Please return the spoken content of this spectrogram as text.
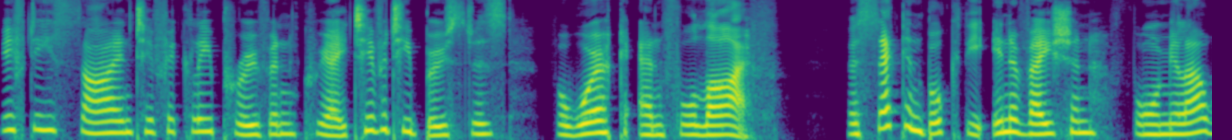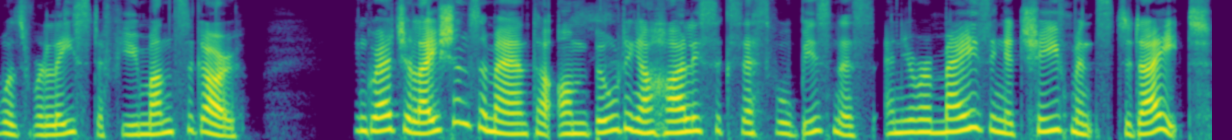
50 Scientifically Proven Creativity Boosters for Work and for Life. Her second book, The Innovation Formula, was released a few months ago. Congratulations, Amantha, on building a highly successful business and your amazing achievements to date.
